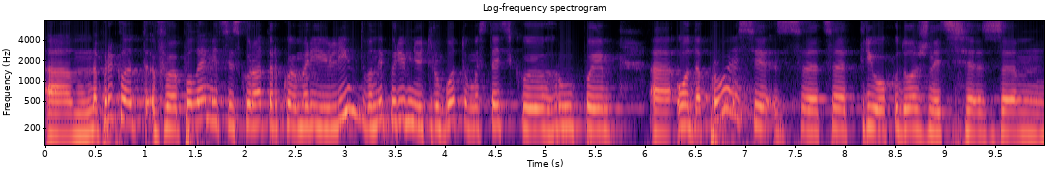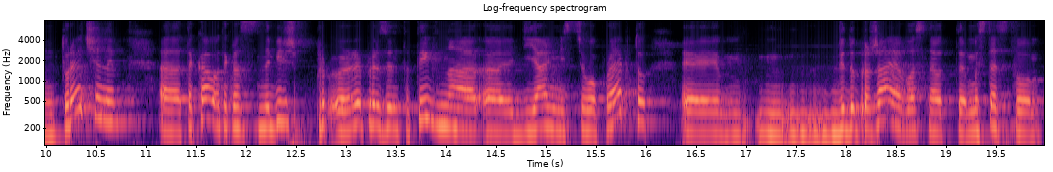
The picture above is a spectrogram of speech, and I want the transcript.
Ем, наприклад, в полеміці з кураторкою Марією Лінд вони порівнюють роботу мистецької групи е, Ода Проесі, це тріо художниць з Туреччини. Е, така от якраз найбільш репрезентативна е, діяльність цього проєкту відображає власне от мистецтво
